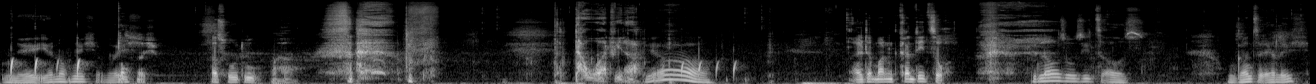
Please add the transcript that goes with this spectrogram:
Nee, ihr noch nicht, aber doch ich. nicht. Achso, du. Aha. das dauert wieder. Ja, Alter Mann kann die Zucht. genau so sieht's aus. Und ganz ehrlich,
